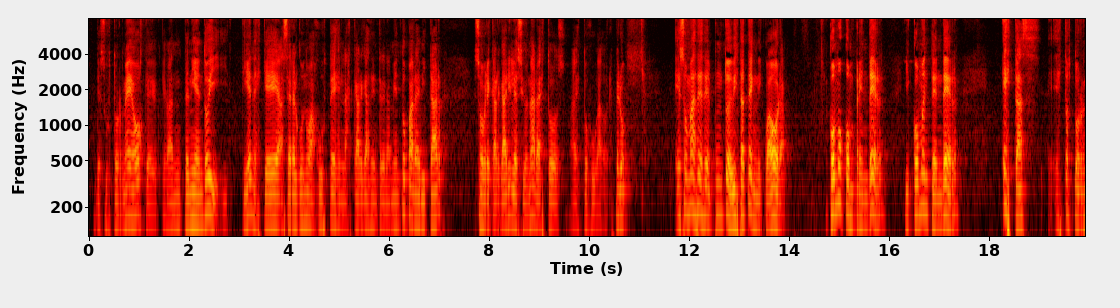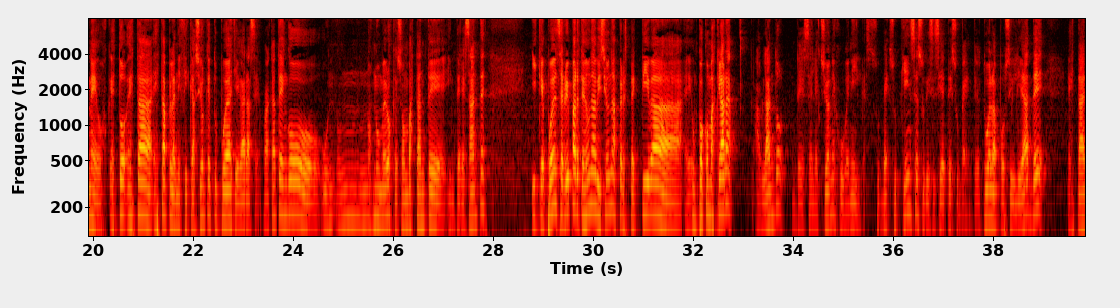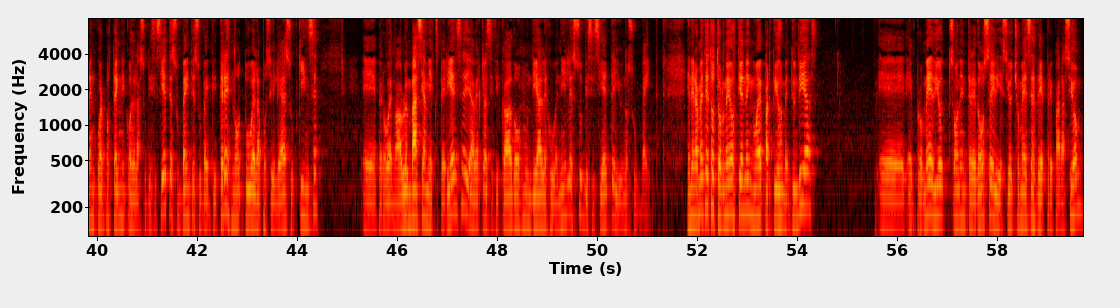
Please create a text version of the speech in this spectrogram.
de, sus torneos que, van teniendo y tienes que hacer algunos ajustes en las cargas de entrenamiento para evitar sobrecargar y lesionar a estos, a estos jugadores. Pero eso más desde el punto de vista técnico. Ahora, ¿cómo comprender y cómo entender estas, estos torneos, esto, esta, esta planificación que tú puedas llegar a hacer? acá tengo unos números que son bastante interesantes y que pueden servir para tener una visión, una perspectiva eh, un poco más clara hablando de selecciones juveniles, sub, 15, sub 17 y sub 20. tuve la posibilidad de estar en cuerpos técnicos de la sub 17, sub 20 y sub 23. No tuve la posibilidad de sub 15. Eh, pero bueno, hablo en base a mi experiencia y haber clasificado dos mundiales juveniles, sub 17 y uno sub 20. Generalmente estos torneos tienen nueve partidos en 21 días. Eh, en promedio son entre 12 y 18 meses de preparación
